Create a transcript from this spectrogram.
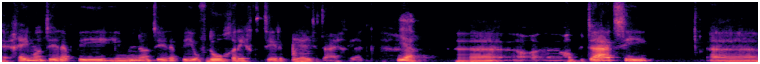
chemotherapie, immunotherapie of doelgerichte therapie heet het eigenlijk. Ja, eh, amputatie. eh,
